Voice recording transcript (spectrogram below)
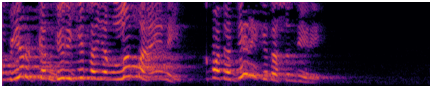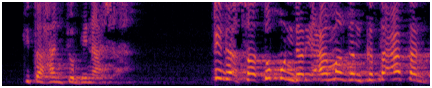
membiarkan diri kita yang lemah ini kepada diri kita sendiri, kita hancur binasa. Tidak satu pun dari amal dan ketaatan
